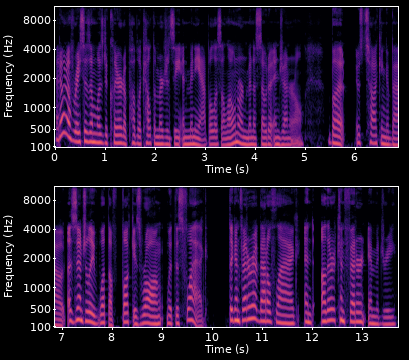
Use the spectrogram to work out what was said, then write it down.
I don't know if racism was declared a public health emergency in Minneapolis alone or in Minnesota in general, but it was talking about essentially what the fuck is wrong with this flag. The Confederate battle flag and other Confederate imagery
